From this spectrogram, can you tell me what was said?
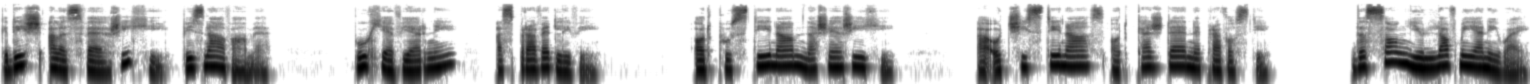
Když ale své hříchy vyznáváme, Bůh je věrný a spravedlivý. Odpustí nám naše hříchy a očistí nás od každé nepravosti. The song You Love Me Anyway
